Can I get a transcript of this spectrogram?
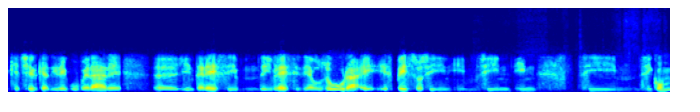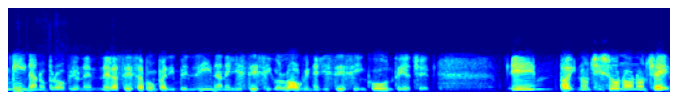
che cerca di recuperare eh, gli interessi dei prestiti a usura e, e spesso si, si in, in, si, si combinano proprio nel, nella stessa pompa di benzina, negli stessi colloqui, negli stessi incontri, eccetera. E poi non, sono, non c'è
